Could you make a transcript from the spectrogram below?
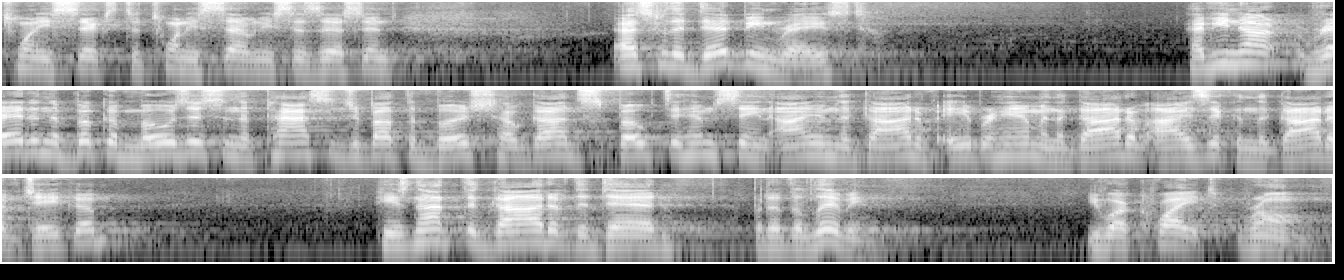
26 to 27. He says this, and as for the dead being raised, have you not read in the book of Moses in the passage about the bush how God spoke to him, saying, I am the God of Abraham and the God of Isaac and the God of Jacob? He is not the God of the dead, but of the living. You are quite wrong.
